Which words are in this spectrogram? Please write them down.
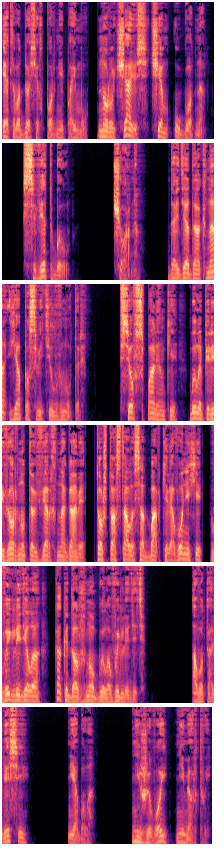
этого до сих пор не пойму но ручаюсь чем угодно. Свет был черным. Дойдя до окна, я посветил внутрь. Все в спаленке было перевернуто вверх ногами. То, что осталось от бабки Лявонихи, выглядело, как и должно было выглядеть. А вот Олеси не было. Ни живой, ни мертвой.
